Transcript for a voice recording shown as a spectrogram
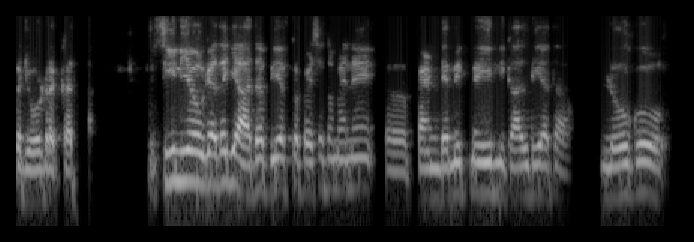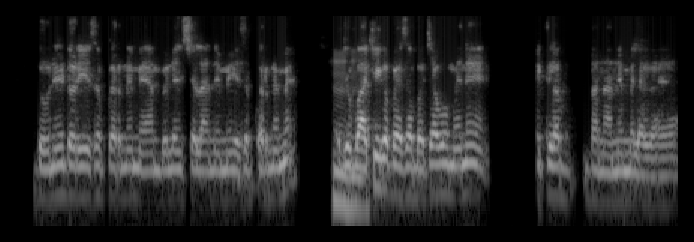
का जोड़ रखा था। तो सीन ये हो गया था कि आधा पीएफ का पैसा तो मैंने पैंडेमिक में ही निकाल दिया था लोगों को डोनेट और ये सब करने में एंबुलेंस चलाने में ये सब करने में। जो हम्म। बाकी का पैसा बचा वो मैंने क्लब बनाने में लगाया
